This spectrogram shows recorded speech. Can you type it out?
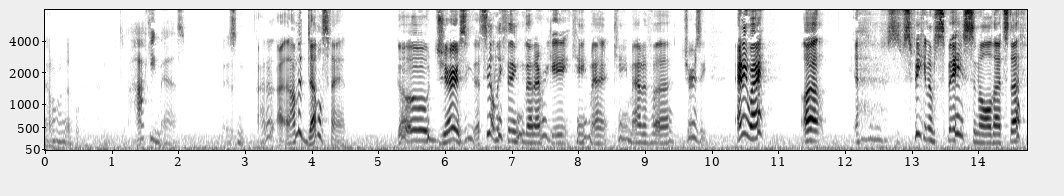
I don't want a hockey mask. I don't, I, I'm a Devils fan. Go Jersey! That's the only thing that ever came at, came out of uh, Jersey. Anyway, uh, speaking of space and all that stuff,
